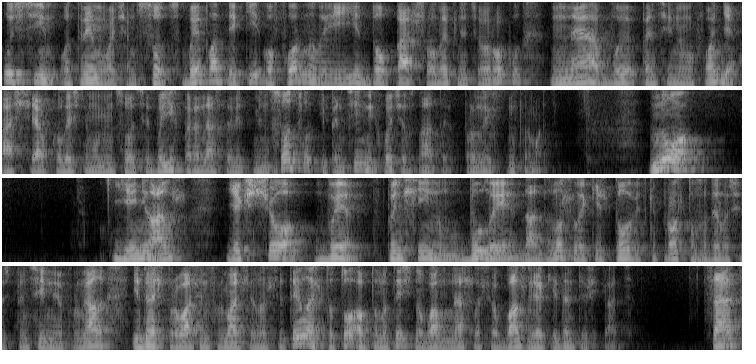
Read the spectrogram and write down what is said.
усім отримувачам соцвиплат, які оформили її до 1 липня цього року не в пенсійному фонді, а ще в колишньому Мінсоці, бо їх перенесли від Мінсоцу і пенсійний хоче знати про них інформацію. Но є нюанс, якщо ви пенсійному були, да, доносили якісь довідки, просто ходили щось пенсійне оформляли, і десь про вас інформація засвітилась, то то автоматично вам внеслося в базу як ідентифікація. Це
